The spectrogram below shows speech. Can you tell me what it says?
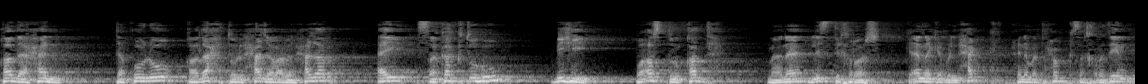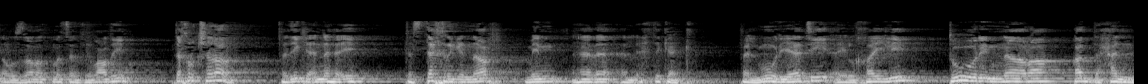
قدحا. تقول قدحت الحجر بالحجر أي سككته به. وأصل القدح معناه الاستخراج. كأنك بالحك حينما تحك صخرتين أو الزلط مثلا في بعضه تخرج شرارة. فدي كأنها إيه؟ تستخرج النار من هذا الاحتكاك. فالموريات أي الخيل توري النار قدحا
